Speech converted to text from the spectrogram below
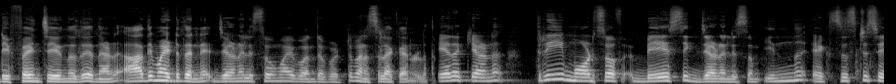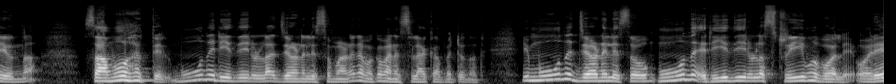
ഡിഫൈൻ ചെയ്യുന്നത് എന്നാണ് ആദ്യമായിട്ട് തന്നെ ജേർണലിസവുമായി ബന്ധപ്പെട്ട് മനസ്സിലാക്കാനുള്ളത് ഏതൊക്കെയാണ് three modes of basic journalism ഇന്ന് എക്സിസ്റ്റ് ചെയ്യുന്ന സമൂഹത്തിൽ മൂന്ന് രീതിയിലുള്ള ജേർണലിസമാണ് നമുക്ക് മനസ്സിലാക്കാൻ പറ്റുന്നത് ഈ മൂന്ന് ജേർണലിസവും മൂന്ന് രീതിയിലുള്ള സ്ട്രീം പോലെ ഒരേ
